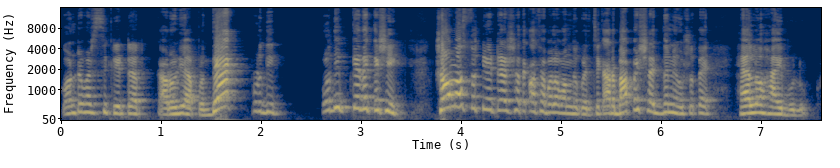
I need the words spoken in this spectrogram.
কন্ট্রোভার্সি ক্রিয়েটার কারোরই আপনার দেখ প্রদীপ, প্রদীপকে দেখে শিখ। সমস্ত ক্রিয়েটারের সাথে কথা বলা বন্ধ করেছে। কার বাপের সাধ্য নেই ওর সাথে হ্যালো হাই বলুক।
